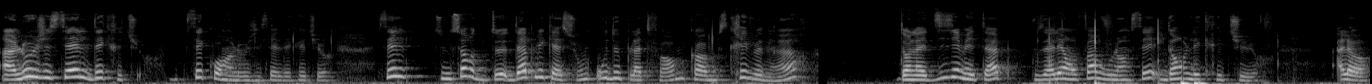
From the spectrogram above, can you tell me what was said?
un logiciel d'écriture. C'est quoi un logiciel d'écriture? C'est une sorte d'application ou de plateforme comme Scrivener. Dans la dixième étape, vous allez enfin vous lancer dans l'écriture. Alors,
